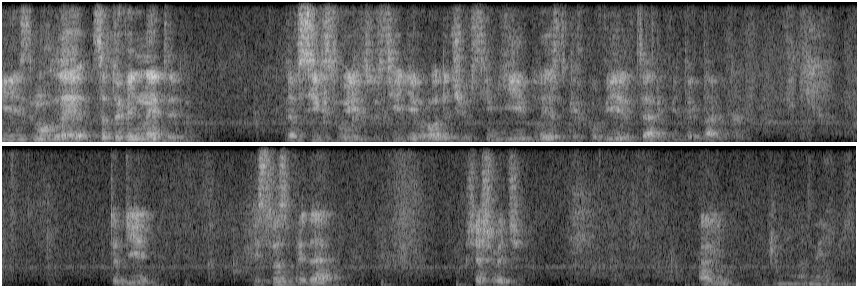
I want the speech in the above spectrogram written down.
і змогли задовільнити для всіх своїх сусідів, родичів, сім'ї, близьких, повірів, церкві і так далі. Тоді Ісус прийде ще швидше. I mean. Mm,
